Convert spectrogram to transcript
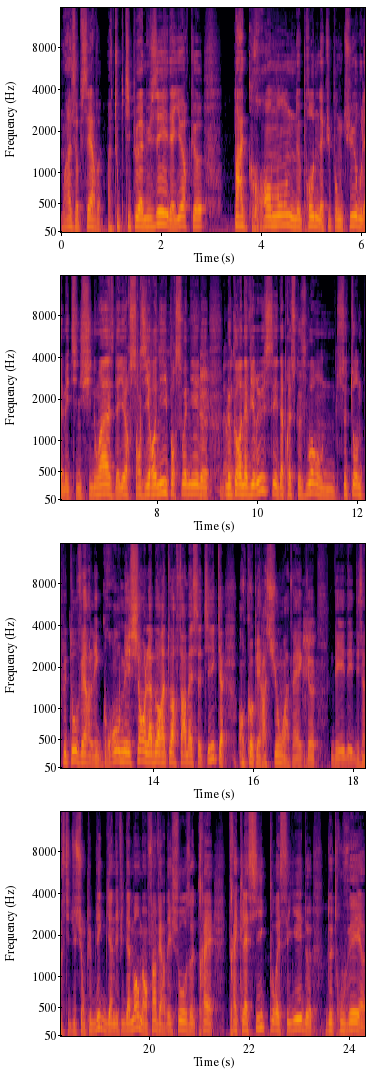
moi j'observe un tout petit peu amusé d'ailleurs que pas grand monde ne prône l'acupuncture ou la médecine chinoise, d'ailleurs sans ironie, pour soigner le, bah coronavirus. Et d'après ce que je vois, on se tourne plutôt vers les gros méchants laboratoires pharmaceutiques, en coopération avec euh, des, institutions publiques, bien évidemment, mais enfin vers des choses très, très classiques pour essayer de, trouver euh,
